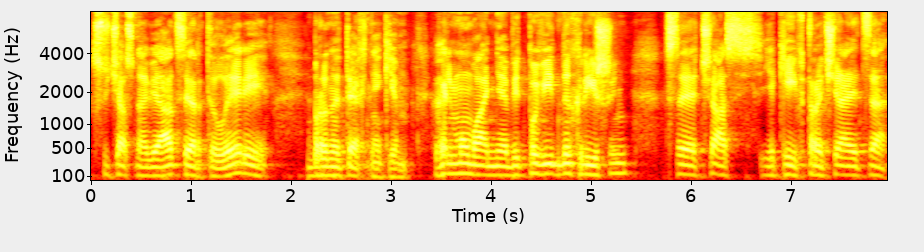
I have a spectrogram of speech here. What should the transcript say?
сучасної авіації, артилерії. Бронетехніки, гальмування відповідних рішень це час, який втрачається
